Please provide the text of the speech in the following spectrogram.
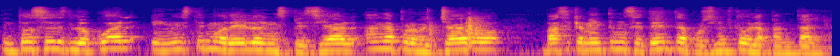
Entonces, lo cual en este modelo en especial han aprovechado básicamente un 70% de la pantalla.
